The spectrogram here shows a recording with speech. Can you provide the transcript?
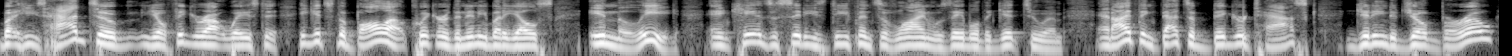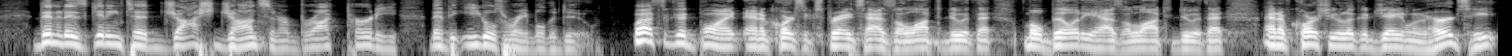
but he's had to, you know, figure out ways to he gets the ball out quicker than anybody else in the league. And Kansas City's defensive line was able to get to him. And I think that's a bigger task getting to Joe Burrow than it is getting to Josh Johnson or Brock Purdy that the Eagles were able to do. Well, that's a good point. And of course, experience has a lot to do with that. Mobility has a lot to do with that. And of course, you look at Jalen Hurts. He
